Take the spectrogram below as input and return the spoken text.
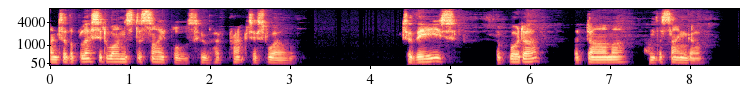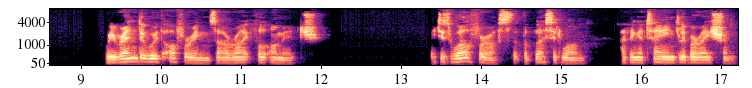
and to the Blessed One's disciples who have practiced well. To these, the Buddha, the Dharma, and the Sangha, we render with offerings our rightful homage. It is well for us that the Blessed One, having attained liberation,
